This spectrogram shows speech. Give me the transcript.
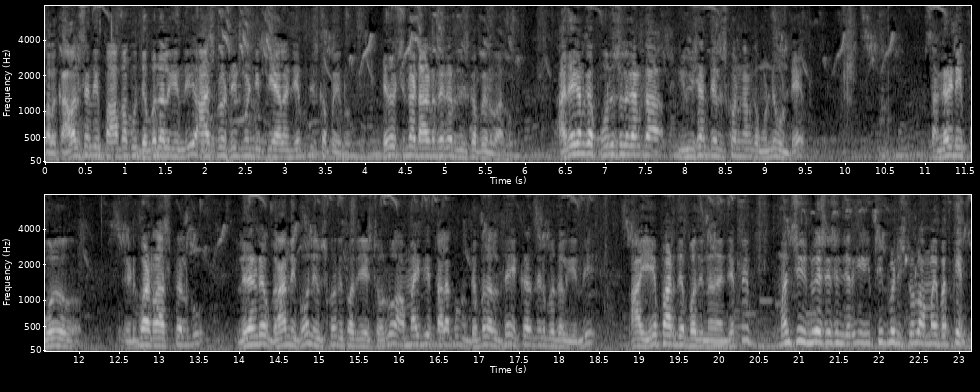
వాళ్ళకి కావాల్సింది పాపకు దెబ్బ తగిలింది హాస్పిటల్ ట్రీట్మెంట్ ఇప్పించాలని చెప్పి తీసుకుపోయారు ఏదో చిన్న డాక్టర్ దగ్గర తీసుకుపోయారు వాళ్ళు. అదే కనుక పోలీసులు కనుక ఈ విషయం తెలుసుకొని కనుక ఉండి ఉంటే సంగారెడ్డి పో హెడ్ క్వార్టర్ హాస్పిటల్కు లేదంటే గాంధీకో నిమ్స్కో రిఫర్ చేసేవాళ్ళు అమ్మాయికి తలకు దెబ్బ తగిలితే ఎక్కడ దెబ్బ తగిలింది ఆ ఏ పాటు దెబ్బ తిన్నదని చెప్పి మంచి ఇన్వెస్టిగేషన్ జరిగి ట్రీట్మెంట్ ఇచ్చిన వాళ్ళు అమ్మాయి బతికేది.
